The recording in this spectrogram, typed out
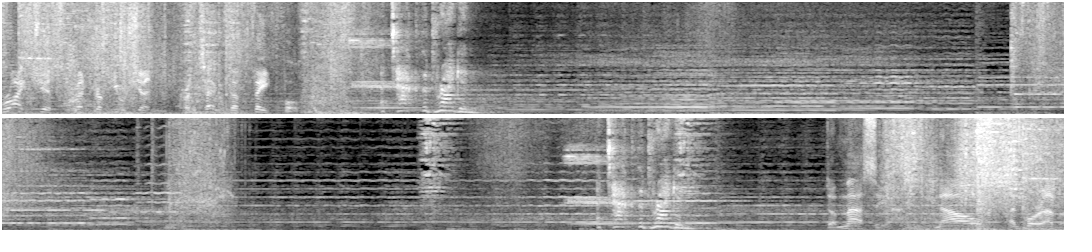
Righteous retribution. Protect the faithful. Attack the dragon. Dragon. Demacia, now and forever.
